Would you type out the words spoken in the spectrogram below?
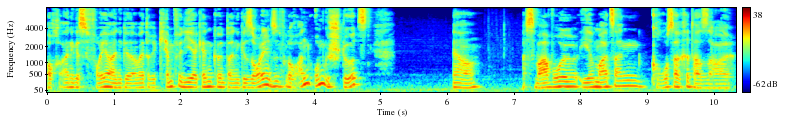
auch einiges Feuer, einige weitere Kämpfe, die ihr erkennen könnt. Einige Säulen sind wohl auch an, umgestürzt. Ja, das war wohl ehemals ein großer Rittersaal.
